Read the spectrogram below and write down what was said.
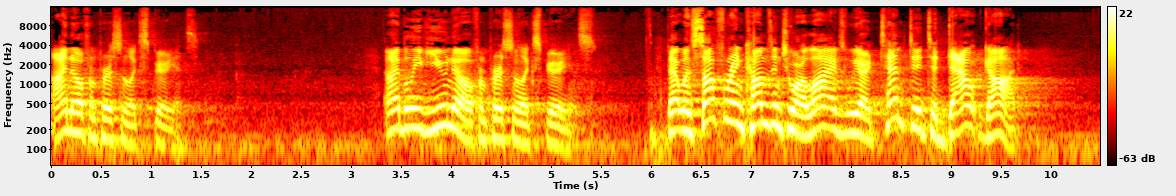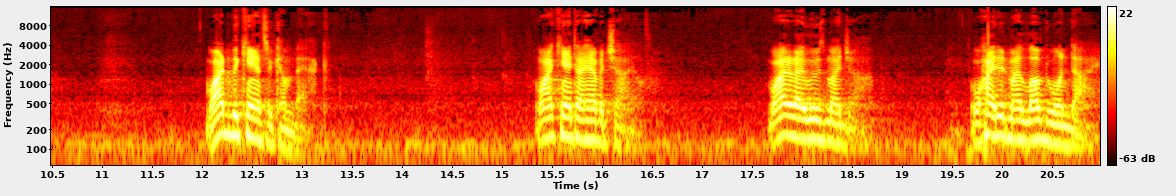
I know from personal experience, and I believe you know from personal experience, that when suffering comes into our lives, we are tempted to doubt God. Why did the cancer come back? Why can't I have a child? Why did I lose my job? Why did my loved one die?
